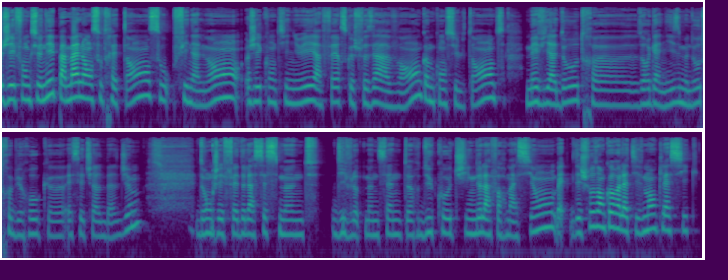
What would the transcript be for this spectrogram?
j'ai fonctionné pas mal en sous-traitance où finalement j'ai continué à faire ce que je faisais avant comme consultante, mais via d'autres euh, organismes, d'autres bureaux que SHL Belgium. Donc j'ai fait de l'assessment, development center, du coaching, de la formation, des choses encore relativement classiques.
